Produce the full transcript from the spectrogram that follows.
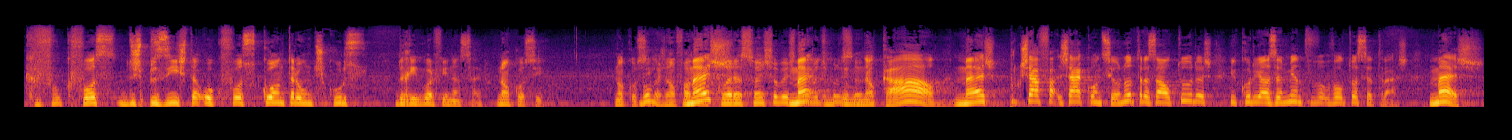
que, fosse despesista ou que fosse contra um discurso de rigor financeiro. Não consigo. Não consigo. Bom, mas não faltam mas, declarações sobre este mas, tema dos professores. Não, calma. Mas, porque já, já aconteceu noutras alturas e curiosamente voltou-se atrás. Mas,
